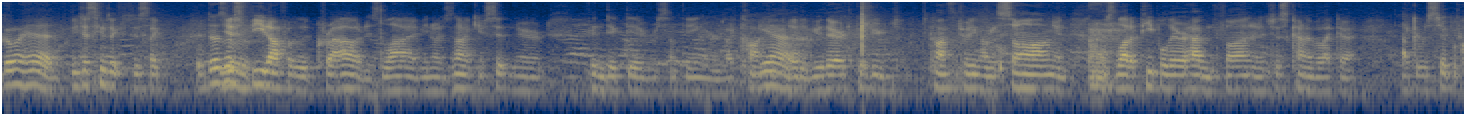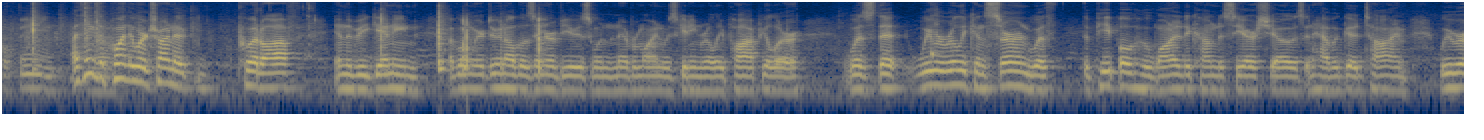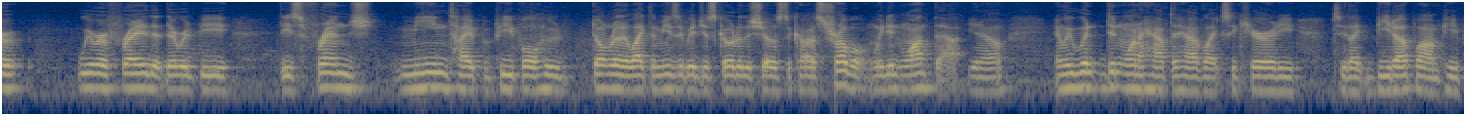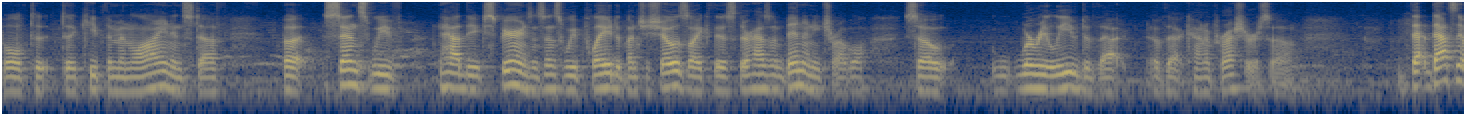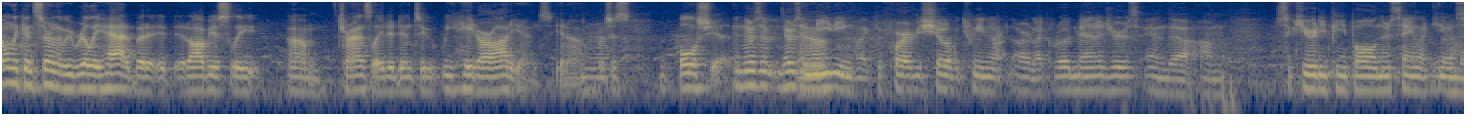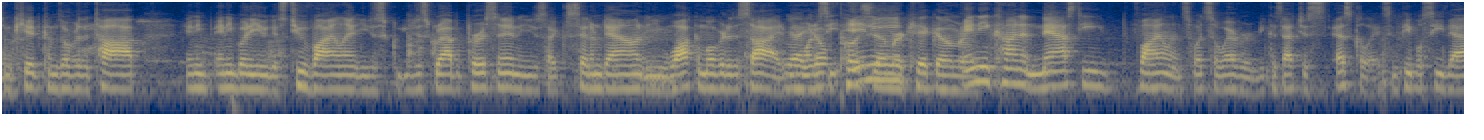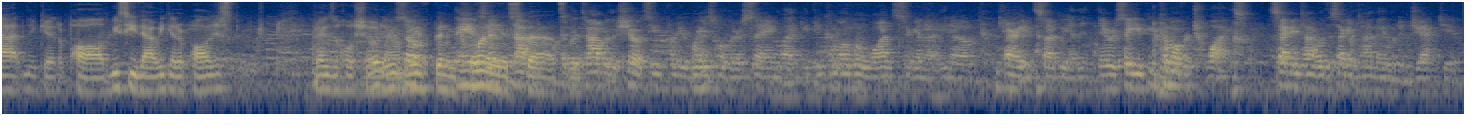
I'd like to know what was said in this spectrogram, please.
Go ahead. it just seems like just like It doesn't. just feed off of the crowd. It's live. You know, it's not like you're sitting there vindictive or something or like contemplative. You're there because you're concentrating on the song, and there's a lot of people there having fun, and it's just kind of like a like a reciprocal thing. I think the know? point that we're trying to put off in the beginning of when we were doing all those interviews when Nevermind was getting really popular was that we were really concerned with the people who wanted to come to see our shows and have a good time. We were we were afraid that there would be these fringe mean type of people who don't really like the music but just go to the shows to cause trouble. We didn't want that, you know. And we wouldn't, didn't want to have to have like security to like beat up on people to, to keep them in line and stuff. But since we've had the experience and since we've played a bunch of shows like this, there hasn't been any trouble. So we're relieved of that of that kind of pressure. So that that's the only concern that we really had, but it, it obviously um, translated into we hate our audience, you know, which is bullshit. And there's a there's a Yeah. meeting like before every show between our, our like road managers and the um, security people, and they're saying like you know some kid comes over the top. Any anybody who gets too violent, you just you just grab a person and you just like sit them down and you mm. walk them over to the side. Yeah, you wanna don't see push any, them or kick them or any kind of nasty violence whatsoever because that just escalates and people see that and they get appalled. We see that, we get appalled. It just drags the whole show down. So- We've been in they had plenty said of at the top- spats At the with- top of the show, it seemed pretty reasonable. They're saying like, if you come over once, they're gonna, you know, carry it inside. We had, they were saying you can come over twice. Second time, or the second time, they would eject you.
